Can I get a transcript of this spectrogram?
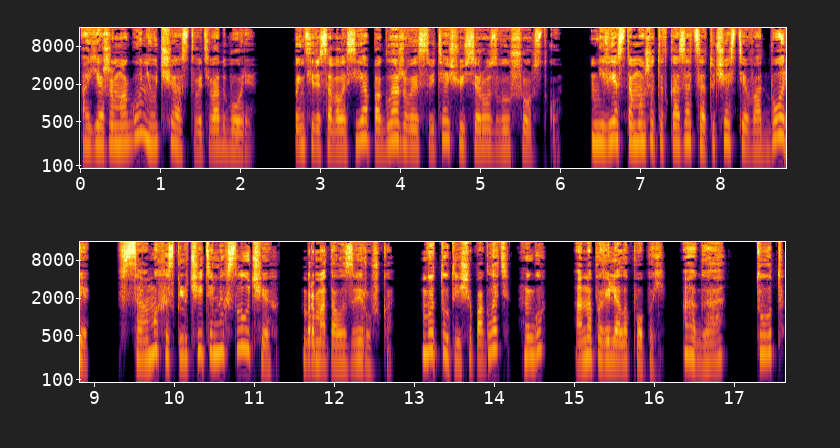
А я же могу не участвовать в отборе, поинтересовалась я, поглаживая светящуюся розовую шорстку. Невеста может отказаться от участия в отборе «В самых исключительных случаях», — бормотала зверушка. «Вот тут еще погладь, угу». Она повеляла попой. «Ага, тут,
